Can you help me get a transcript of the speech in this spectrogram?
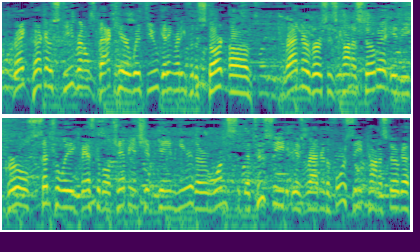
Greg Pecko, Steve Reynolds back here with you, getting ready for the start of Radnor versus Conestoga in the Girls Central League Basketball Championship game here. The one, the two seed is Radnor, the four seed Conestoga,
